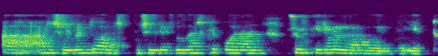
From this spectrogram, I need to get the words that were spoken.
a resolver todas las posibles dudas que puedan surgir a lo largo del proyecto.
